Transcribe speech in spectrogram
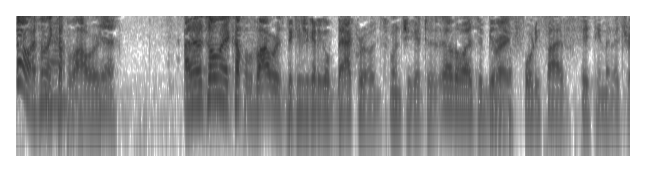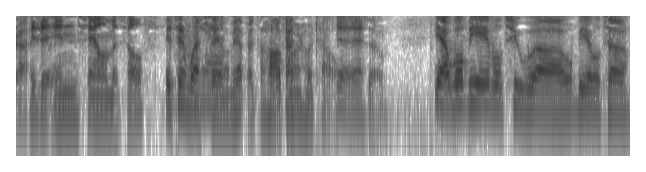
no, it's only a couple hours. Yeah. And it's only a couple of hours because you got to go back roads once you get to. Otherwise, it'd be like Right. a 45, 50 minute drive. Is it in Salem itself? It's in West Yeah. Salem. Yep, at the Hawthorne Okay. Hotel. Yeah, yeah. So, yeah, we'll be able to uh, we'll be able to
